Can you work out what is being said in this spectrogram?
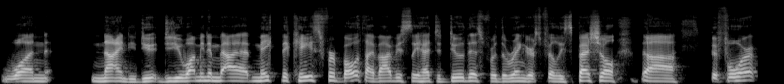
190. Do, do you want me to uh, make the case for both? I've obviously had to do this for the Ringers Philly special uh, before.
